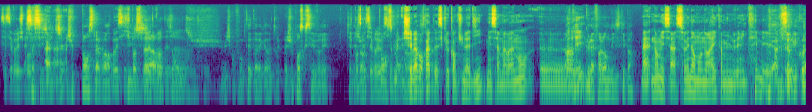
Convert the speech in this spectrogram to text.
Ça c'est vrai, je Ah, pense. Ça, c'est, Ah, je, je pense l'avoir Moi aussi, je déjà pense l'avoir déjà- entendu. Mais je confonds peut-être avec un autre truc. Je pense que c'est vrai. Qu'il y a Je des pense gens que qui c'est vrai aussi. Je sais pas pourquoi, parce que quand tu l'as dit, mais ça m'a vraiment. euh. Parler. Que la Finlande n'existait pas. Bah, non, mais ça a sonné dans mon oreille comme une vérité, mais absolue, quoi.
